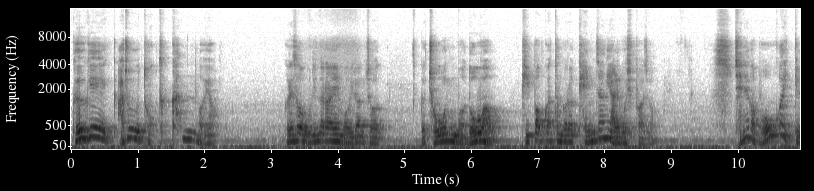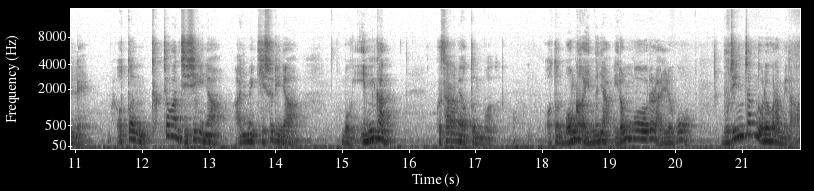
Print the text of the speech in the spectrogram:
그게 아주 독특한 거예요. 그래서 우리나라의 뭐 이런 저 그 좋은 뭐 노하우, 비법 같은 거를 굉장히 알고 싶어하죠. 쟤네가 뭐가 있길래 어떤 특정한 지식이냐 아니면 기술이냐 뭐 인간 그 사람의 어떤 뭐 어떤 뭔가가 있느냐 이런 거를 알려고 무진장 노력을 합니다.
